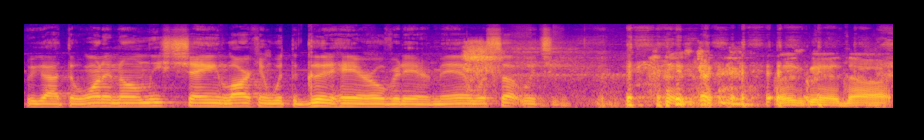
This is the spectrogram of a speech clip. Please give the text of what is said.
We got the one and only Shane Larkin with the good hair over there, man. What's up with you? What's good, dog?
